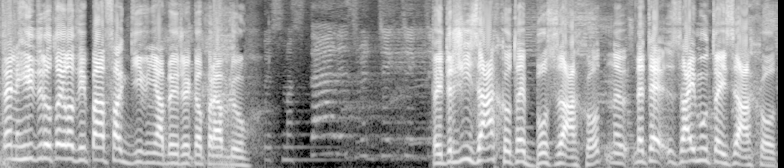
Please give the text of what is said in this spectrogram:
Ten hydro tohle vypadá fakt divně, abych řekl pravdu. Tady drží záchod, to je boss záchod? Ne, ne to je zajmutý záchod.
